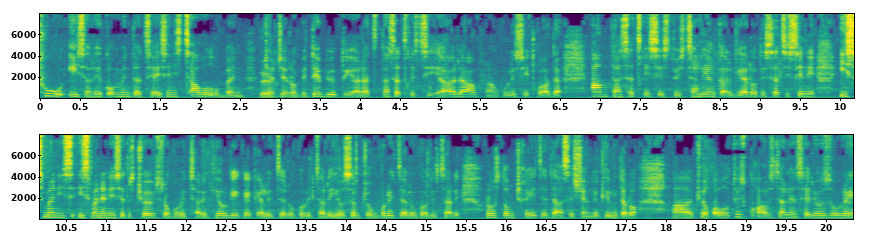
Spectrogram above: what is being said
თუ ის რეკომენდაცია ისინი სწავლობენ ჯერჯერობით დებიუტია, რაც დასაწყისია რა ფრანგული სიტყვა და ამ დასაწყისისთვის ძალიან კარგია, როდესაც ისინი ისმენ ისმენენ ისეთ რჩევებს, როგორიც არის გიორგი კეკელიძე, როგორიც არის იოსებ ჭუმბურიძე, როგორიც არის როსტომ ჩხეიძე და ასე შემდეგ. იმიტომ რომ ჩვენ ყოველთვის გვყავს ძალიან სერიოზული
